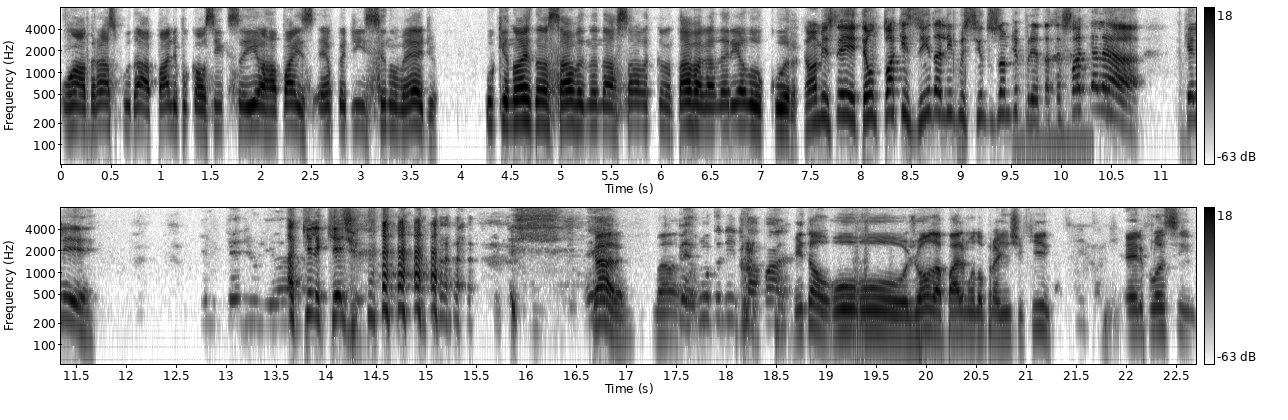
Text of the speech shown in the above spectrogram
um abraço pro Da Palha e pro Calcinha, que isso aí, ó, rapaz, época de ensino médio. O que nós dançava dentro da sala, cantava, a galera ia loucura. É uma mistura, tem um toquezinho da linguiça dos homens de preto, até só aquela, aquele, aquele queijo. Cara, vai- Pergunta de trabalho. então, o, o João da Palha mandou pra gente aqui. Ele falou assim:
